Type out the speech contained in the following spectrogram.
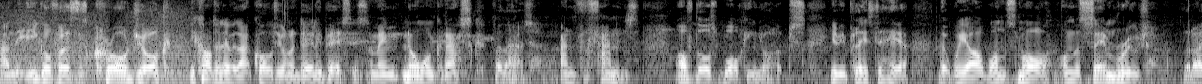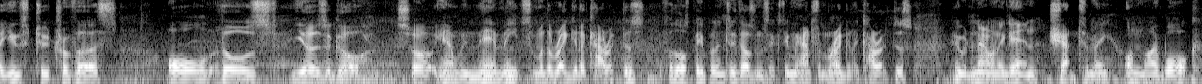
and the eagle versus crow joke. You can't deliver that quality on a daily basis. I mean, no one can ask for that. And for fans of those walking dollops, you'll be pleased to hear that we are once more on the same route that I used to traverse all those years ago. So, yeah, we may meet some of the regular characters. For those people in 2016, we had some regular characters who would now and again chat to me on my walk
